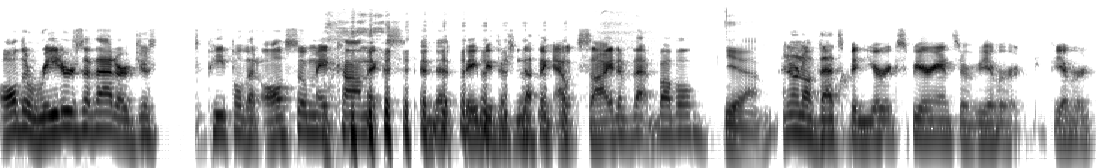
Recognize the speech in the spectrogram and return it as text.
all the readers of that are just people that also make comics and that maybe there's nothing outside of that bubble. Yeah. I don't know if that's been your experience or if you ever if you ever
